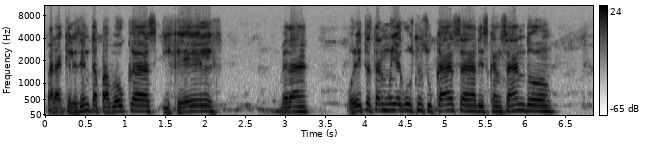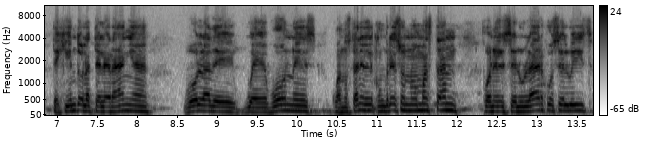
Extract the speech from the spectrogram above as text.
Para que les den tapabocas y gel, ¿verdad? Ahorita están muy a gusto en su casa, descansando, tejiendo la telaraña, bola de huevones. Cuando están en el Congreso nomás están con el celular, José Luis.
